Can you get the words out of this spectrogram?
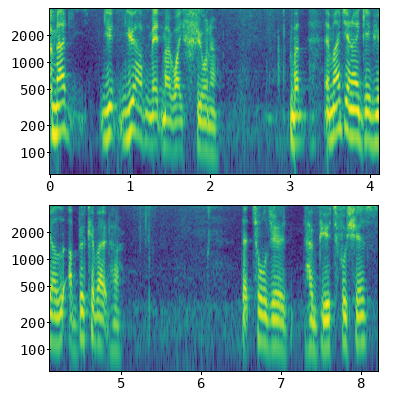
imagine you, you haven't met my wife Fiona, but imagine I gave you a, a book about her that told you how beautiful she is.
